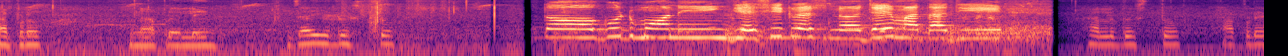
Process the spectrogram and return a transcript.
આપણો અને આપણે લઈને જઈએ દોસ્તો. તો ગુડ મોર્નિંગ જય શ્રી કૃષ્ણ જય માતાજી. હાલો દોસ્તો આપણે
